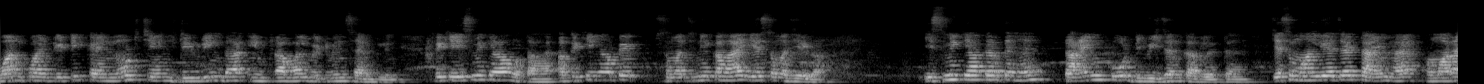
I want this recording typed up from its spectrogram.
one quantity cannot change during the interval between sampling देखिए इसमें क्या होता है अब देखिए यहाँ पे समझने का है ये समझिएगा इसमें क्या करते हैं टाइम को डिवीज़न कर लेते हैं जैसे मान लिया जाए टाइम है हमारा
